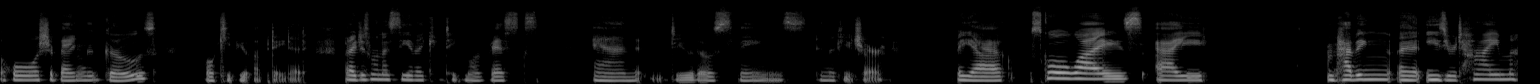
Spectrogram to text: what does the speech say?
whole shebang goes. I'll keep you updated. But I just want to see if I can take more risks and do those things in the future. But yeah, school wise, I I'm having an easier time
